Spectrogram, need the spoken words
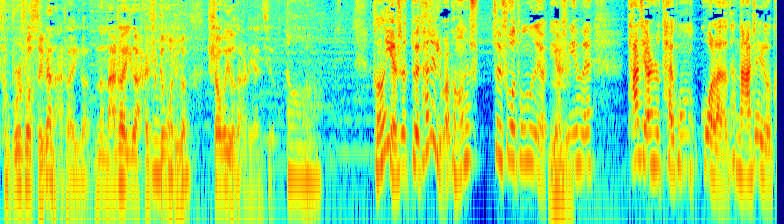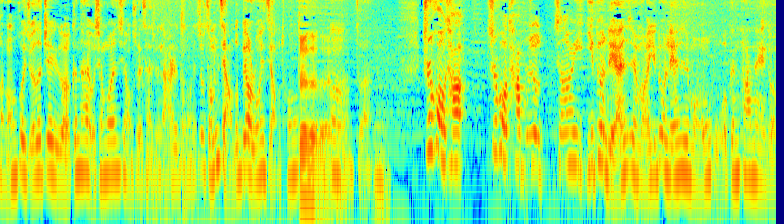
他不是说随便拿出来一个，那拿出来一个还是跟我这个稍微有点联系的。嗯，可能也是对他这里边可能最说得通的也也嗯是因为。他既然是太空过来的，他拿这个可能会觉得这个跟他有相关性，所以才去拿这东西。就怎么讲都比较容易讲通。对对对对，嗯，对。嗯之后他之后他不就相当于一顿联系嘛，一顿联系猛龙虎跟他那个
